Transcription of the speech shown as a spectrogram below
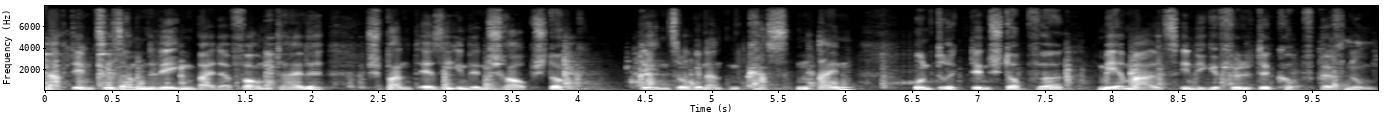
Nach dem Zusammenlegen beider Formteile spannt er sie in den Schraubstock, den sogenannten Kasten, ein und drückt den Stopfer mehrmals in die gefüllte Kopföffnung.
